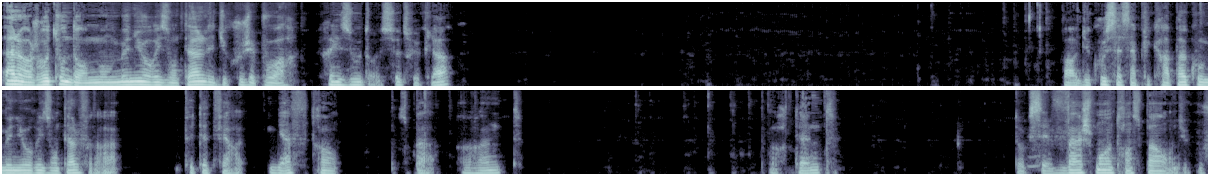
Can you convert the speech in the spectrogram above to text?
Alors, je retourne dans mon menu horizontal et du coup, je vais pouvoir résoudre ce truc-là. Alors, du coup, ça s'appliquera pas qu'au menu horizontal. Faudra peut-être faire gaffe. Transparent. Portent. Donc, c'est vachement transparent, du coup.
